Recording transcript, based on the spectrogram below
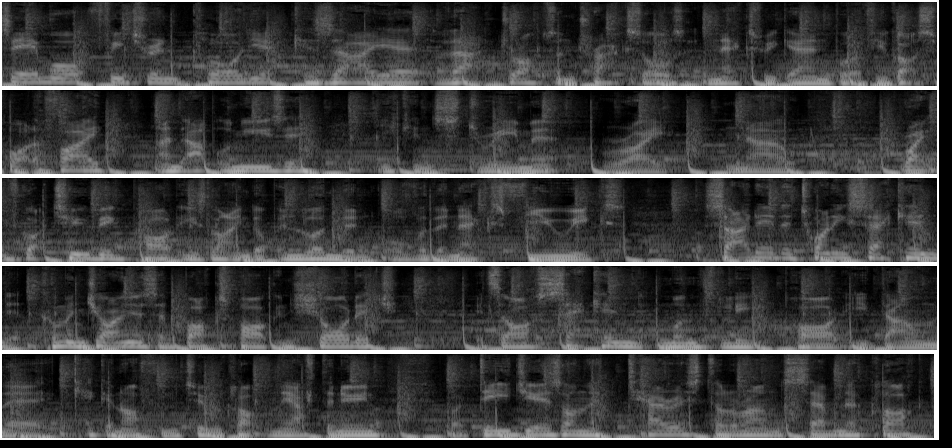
Samo featuring Claudia Kazaya. That drops on Traxsource next weekend. But if you've got Spotify and Apple Music, you can stream it right now. Right, we've got two big parties lined up in London over the next few weeks. Saturday the 22nd, come and join us at Boxpark in Shoreditch. It's our second monthly party down there, kicking off from 2 o'clock in the afternoon. Got DJs on the terrace till around 7 o'clock,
